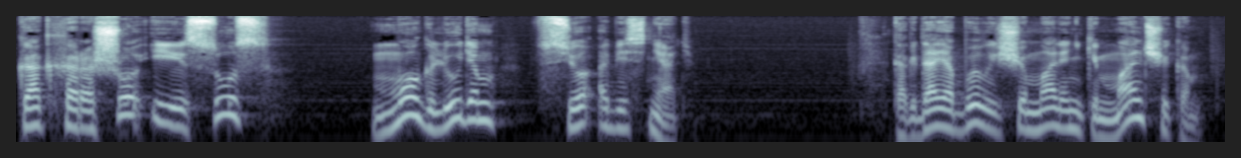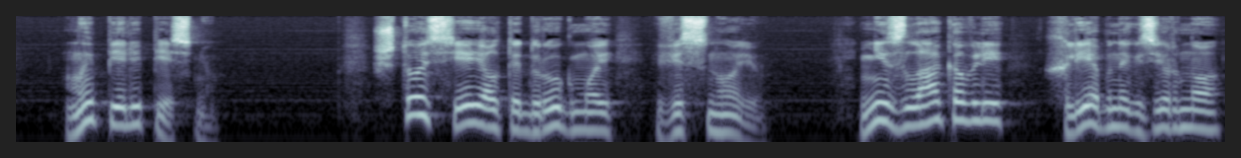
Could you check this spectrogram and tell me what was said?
Как хорошо Иисус мог людям все объяснять. Когда я был еще маленьким мальчиком, мы пели песню – что сеял ты, друг мой, весною? Не злаков ли хлебных зерно?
